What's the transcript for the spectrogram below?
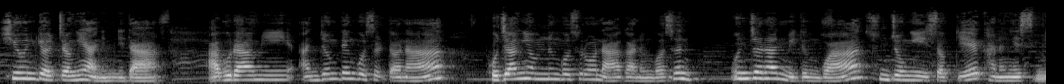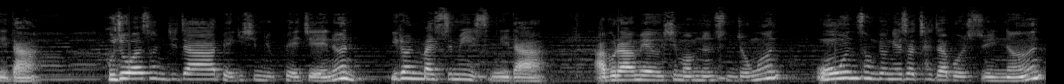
쉬운 결정이 아닙니다. 아브라함이 안정된 곳을 떠나 보장이 없는 곳으로 나아가는 것은 온전한 믿음과 순종이 있었기에 가능했습니다. 부조와 선지자 126페이지에는 이런 말씀이 있습니다. 아브라함의 의심 없는 순종은 온 성경에서 찾아볼 수 있는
